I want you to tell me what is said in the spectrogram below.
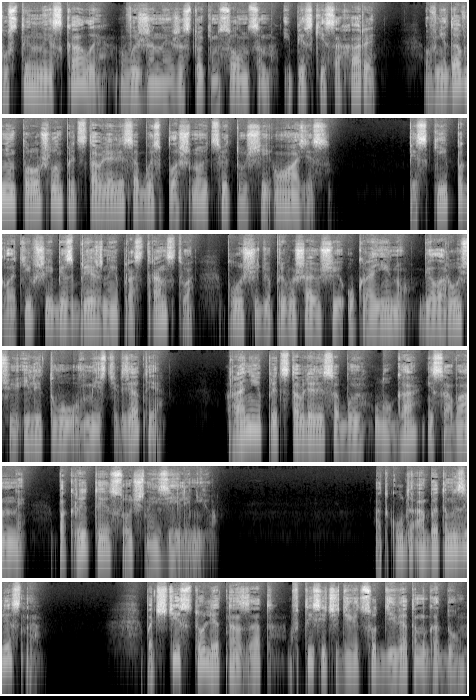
Пустынные скалы, выжженные жестоким солнцем, и пески Сахары в недавнем прошлом представляли собой сплошной цветущий оазис. Пески, поглотившие безбрежные пространства, площадью превышающие Украину, Белоруссию и Литву вместе взятые, ранее представляли собой луга и саванны, покрытые сочной зеленью. Откуда об этом известно? Почти сто лет назад, в 1909 году,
